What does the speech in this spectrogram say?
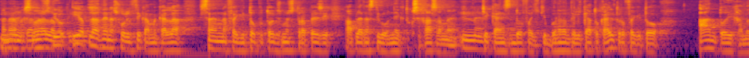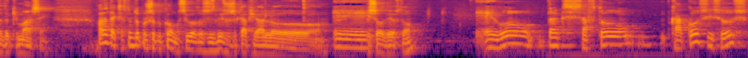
ανάμεσα κατάλαβα στους δύο, τι ή λες. απλά δεν ασχοληθήκαμε καλά, σαν ένα φαγητό που το έχεις μέσα στο τραπέζι, απλά ήταν στη γωνία και το ξεχάσαμε και κανείς δεν το 'φαγε και μπορεί να ήταν τελικά το καλύτερο φαγητό, αν το είχαμε δοκιμάσει. Αλλά εντάξει, αυτό είναι το προσωπικό μου. Σίγουρα θα το συζητήσω σε κάποιο άλλο Ε, επεισόδιο αυτό. Εγώ, εντάξει, σε αυτό κακός ίσως,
